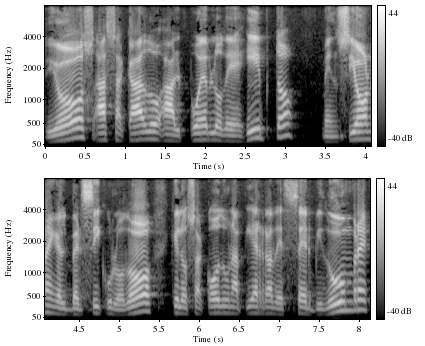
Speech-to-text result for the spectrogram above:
Dios ha sacado al pueblo de Egipto, menciona en el versículo 2 que lo sacó de una tierra de servidumbre.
